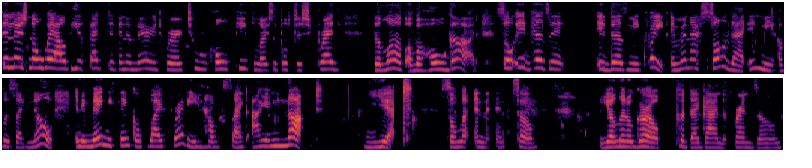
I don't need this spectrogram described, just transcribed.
then there's no way I'll be effective in a marriage where two whole people are supposed to spread the love of a whole God. So it doesn't it doesn't equate. And when I saw that in me, I was like, no. And it made me think of wife ready. And I was like, I am not yet. So let and and so your little girl put that guy in the friend zone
